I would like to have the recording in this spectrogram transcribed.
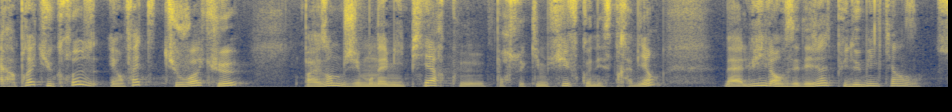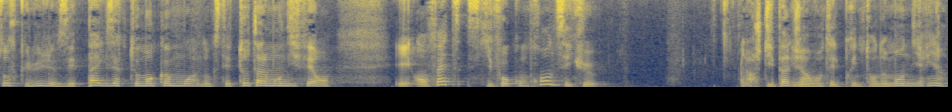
après, tu creuses et en fait, tu vois que, par exemple, j'ai mon ami Pierre, que pour ceux qui me suivent connaissent très bien, bah lui, il en faisait déjà depuis 2015. Sauf que lui, il le faisait pas exactement comme moi, donc c'était totalement différent. Et en fait, ce qu'il faut comprendre, c'est que alors je dis pas que j'ai inventé le print en demande ni rien,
